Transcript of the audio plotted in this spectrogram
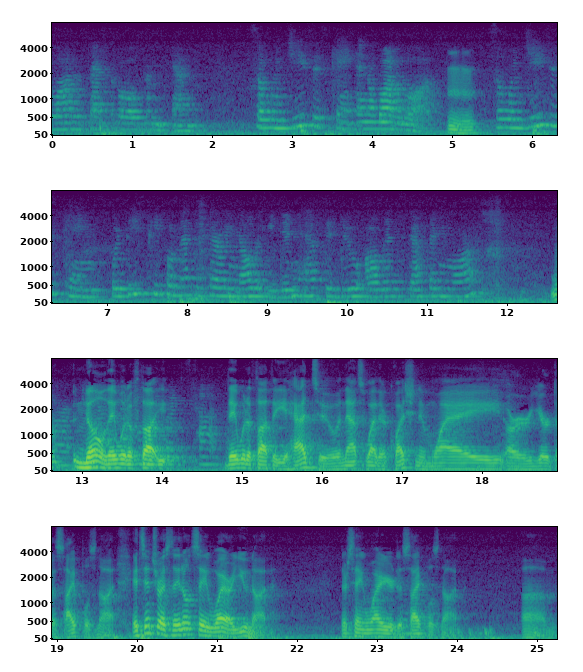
a lot of festivals and, and, so when Jesus came, and a lot of laws. Mm-hmm. So when Jesus came, would these people necessarily know that you didn't have to do all this stuff anymore? Or- No, they would have thought, you- they would have thought that you had to, and that's why they're questioning why are your disciples not. It's interesting, they don't say, why are you not? They're saying, why are your disciples not? Um,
